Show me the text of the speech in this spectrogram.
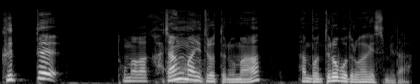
그때 도마가 가장 어. 많이 들었던 음악 한번 들어보도록 하겠습니다.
